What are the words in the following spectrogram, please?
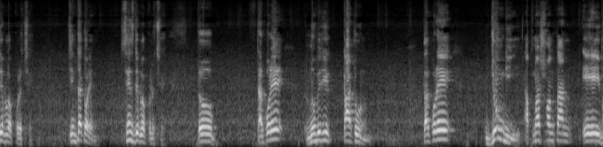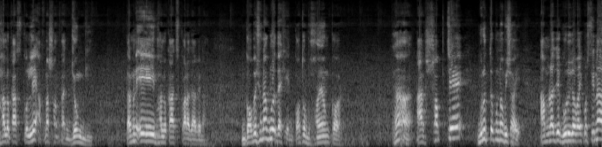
ডেভেলপ করেছে। চিন্তা করেন সেন্স ডেভেলপ করেছে। তো তারপরে নবীজির কার্টুন তারপরে জঙ্গি, আপনার সন্তান এই ভালো কাজ করলে আপনার সন্তান জঙ্গি। তার মানে এই ভালো কাজ করা যাবে না। গবেষণাগুলো দেখেন, কত ভয়ঙ্কর। হ্যাঁ আর সবচেয়ে গুরুত্বপূর্ণ বিষয়, আমরা যে গুরু জবাই করছি না,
